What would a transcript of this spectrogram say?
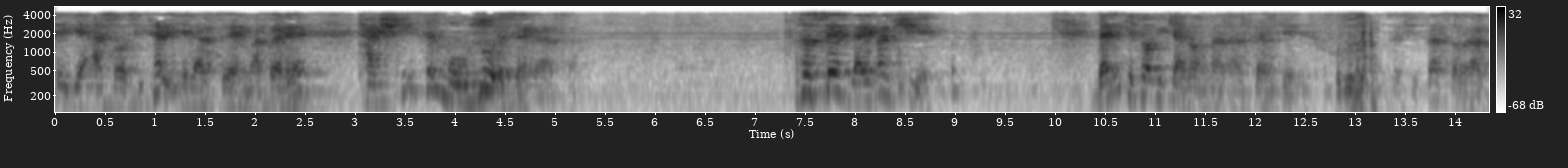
خیلی اساسی تری که در سهر مطرحه تشخیص موضوع سهر هستن اصلا سهر دقیقا چیه؟ در این کتابی که الان من از کردم که حدود 600 سال قبل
